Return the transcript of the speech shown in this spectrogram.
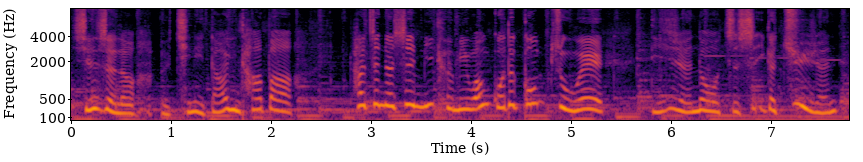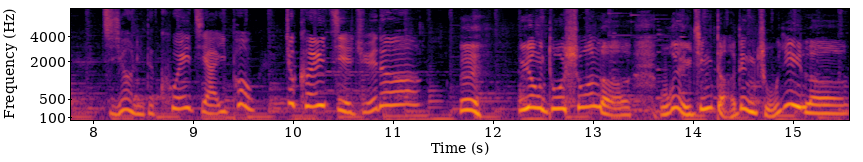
先生啊，请你答应他吧，她真的是米可米王国的公主哎。”敌人哦，只是一个巨人，只要你的盔甲一碰，就可以解决的。嗯，不用多说了，我已经打定主意了。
